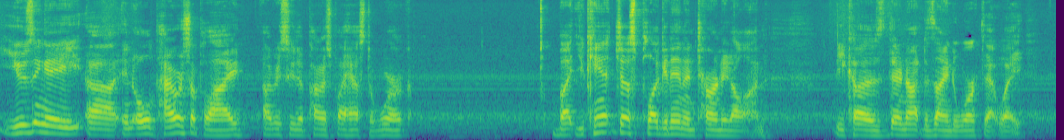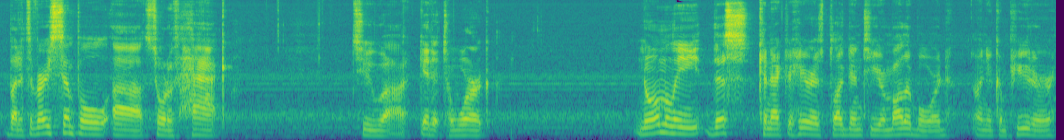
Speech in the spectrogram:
using a uh, an old power supply, obviously the power supply has to work, but you can't just plug it in and turn it on because they're not designed to work that way. But it's a very simple uh, sort of hack to uh, get it to work. Normally, this connector here is plugged into your motherboard on your computer,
